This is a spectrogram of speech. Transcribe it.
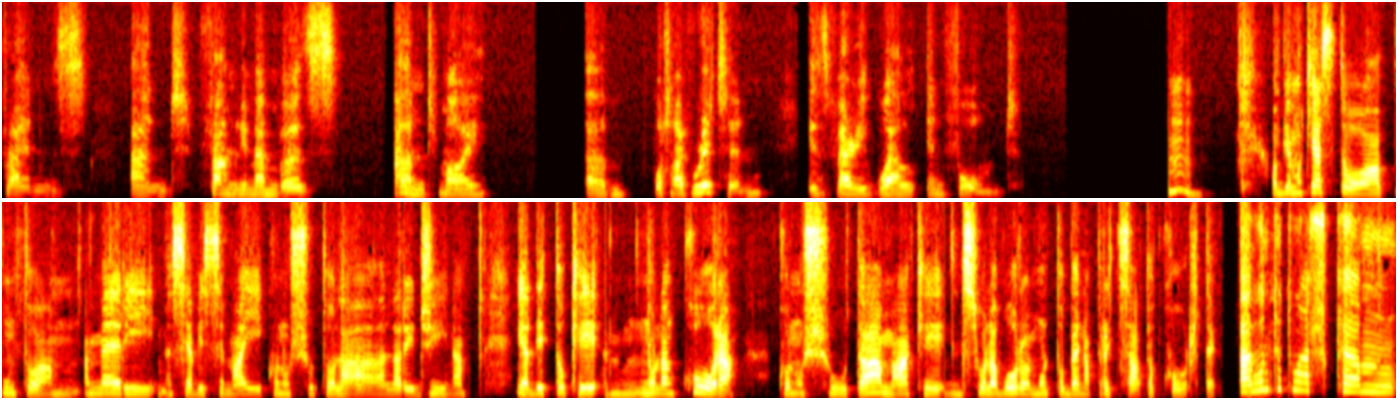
friends and family members, and my um, what I've written is very well informed. Mm. Abbiamo chiesto appunto a, a, Mary se avesse mai conosciuto la, la regina e ha detto che mh, mm, non ancora conosciuta, ma che il suo lavoro è molto ben apprezzato a corte. I wanted to ask um,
